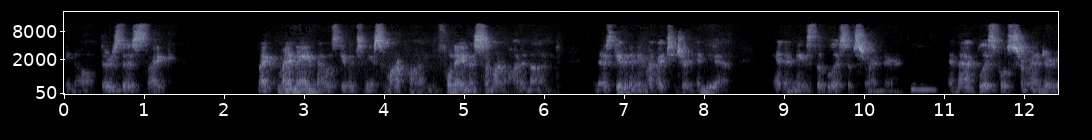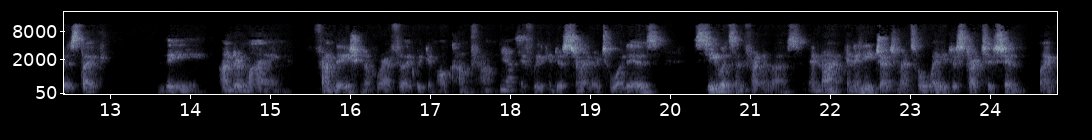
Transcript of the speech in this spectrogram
You know, there's this like, like my name that was given to me, Samarpan, the full name is Samarpan Anand, and it was given to me by my teacher in India, and it means the bliss of surrender Mm. and that blissful surrender is like the underlying foundation of where I feel like we can all come from. Yes. If we can just surrender to what is, see what's in front of us, and not in any judgmental way, just start to shed like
